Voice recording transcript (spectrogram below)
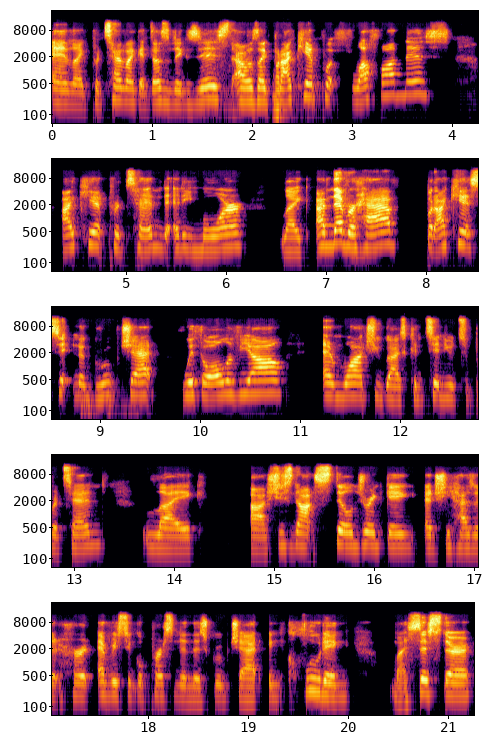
and like pretend like it doesn't exist. I was like, but I can't put fluff on this. I can't pretend anymore. Like I never have, but I can't sit in a group chat with all of y'all and watch you guys continue to pretend like uh, she's not still drinking and she hasn't hurt every single person in this group chat, including my sister,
